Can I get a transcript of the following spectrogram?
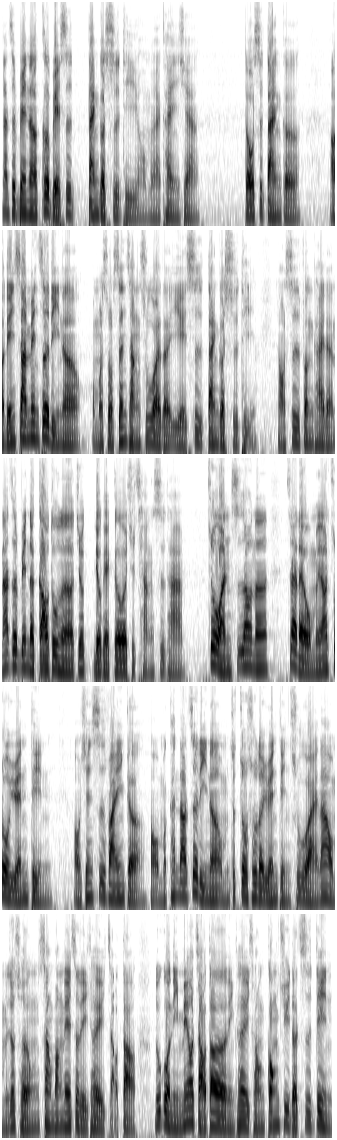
那这边呢个别是单个实体，我们来看一下，都是单个。好，连上面这里呢，我们所生长出来的也是单个实体，哦，是分开的。那这边的高度呢，就留给各位去尝试它。做完之后呢，再来我们要做圆顶，哦，先示范一个。哦，我们看到这里呢，我们就做出了圆顶出来。那我们就从上方列这里可以找到。如果你没有找到的，你可以从工具的制定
